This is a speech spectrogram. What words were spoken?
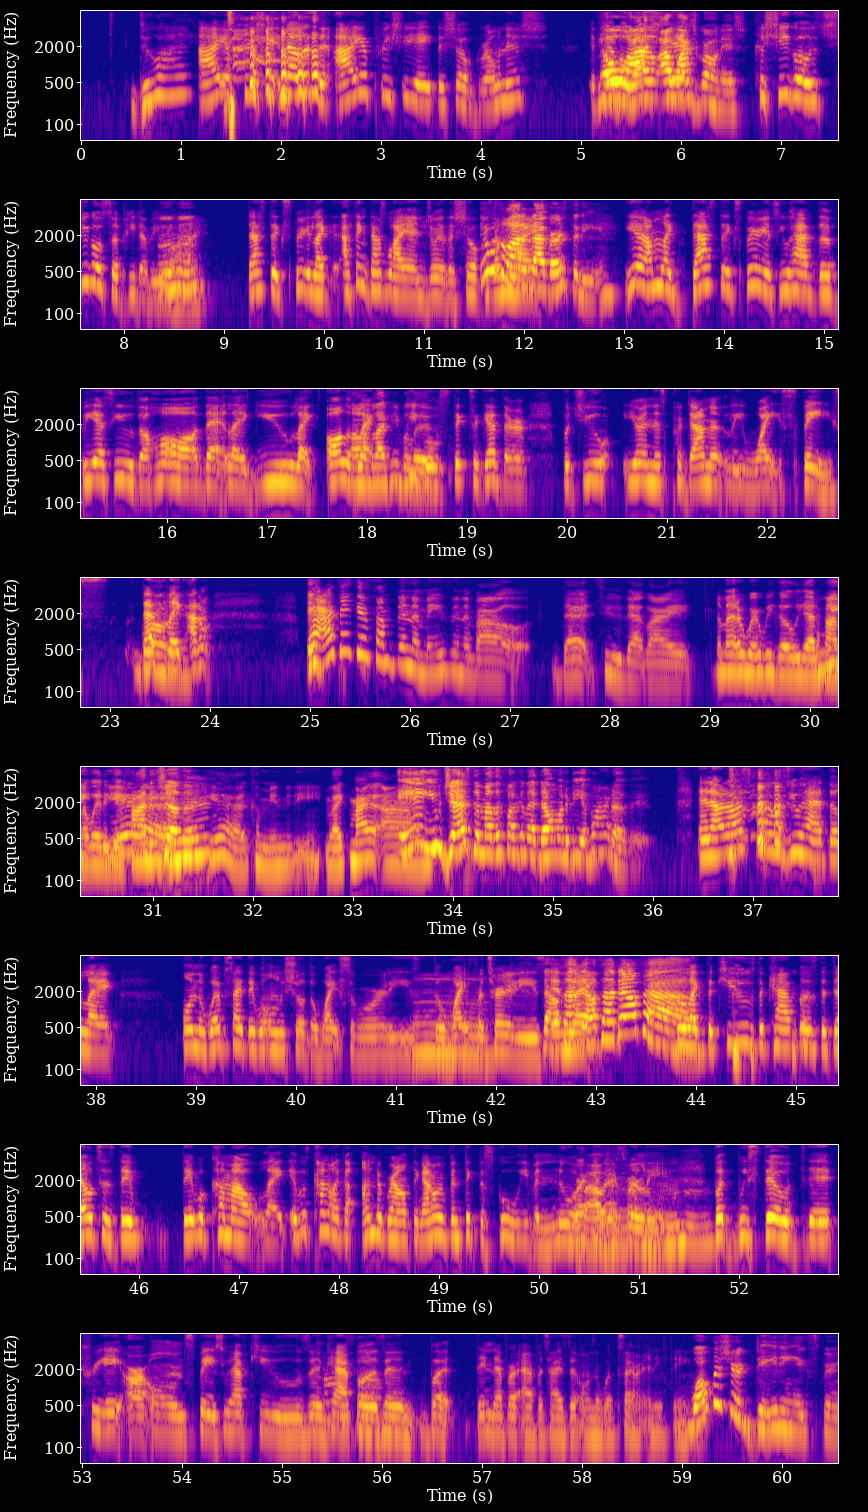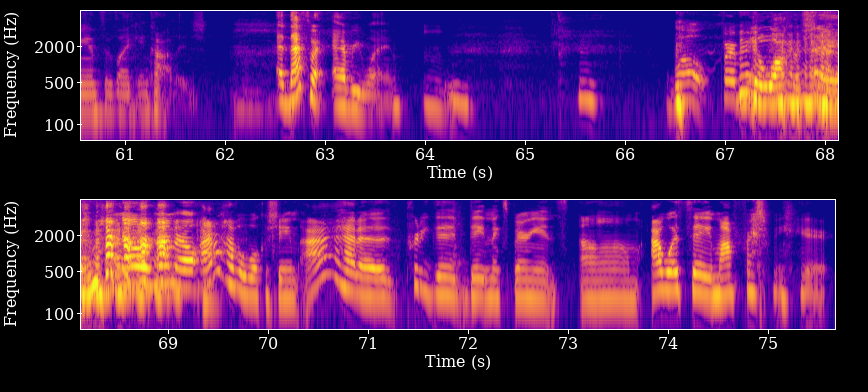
Do I? I appreciate. no, listen. I appreciate the show Grownish. If you Oh, ever I, watched I it, watch Grownish. Cause she goes, she goes to a PWI. Mm-hmm. That's the experience. Like I think that's why I enjoy the show. It 'cause was I'm a lot like, of diversity. Yeah, I'm like that's the experience. You have the BSU, the hall that like you like all the All black, black people people, stick together, but you you're in this predominantly white space. That's like I don't. But I think it's something amazing about that too. That like No matter where we go, we got to find a way to get find each other. Yeah, community. Like my um, And you just the motherfucker that don't want to be a part of it. And at our schools, you had the like on the website they would only show the white sororities, the white fraternities, Delta, and like, Delta, Delta. so like the Qs, the Kappas, the Deltas, they they would come out like it was kind of like an underground thing. I don't even think the school even knew about it Recognized really, them. but we still did create our own space. You have Qs and Kappas, and but they never advertised it on the website or anything. What was your dating experiences like in college? And that's for everyone. Well, for me, The walk of shame. no, no, no. I don't have a walk of shame. I had a pretty good dating experience. Um, I would say my freshman year,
